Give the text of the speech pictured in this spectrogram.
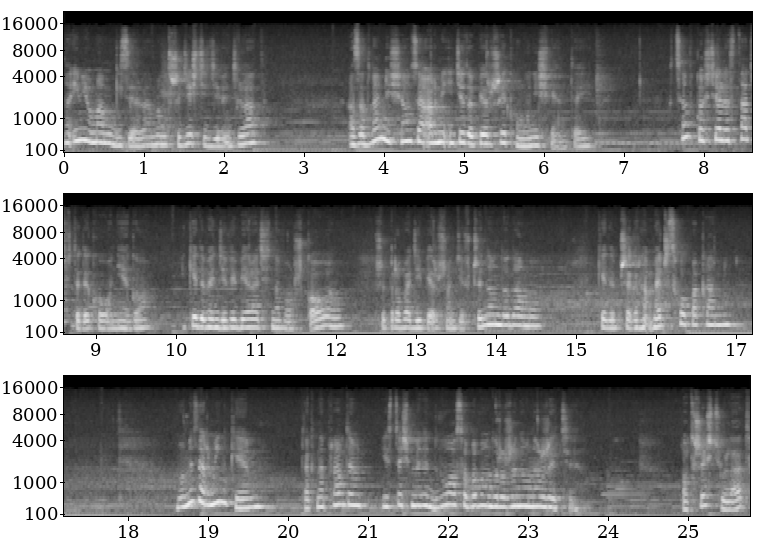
Na imię mam Gizela, mam 39 lat, a za dwa miesiące armia idzie do pierwszej komunii świętej. Chcę w kościele stać wtedy koło niego i kiedy będzie wybierać nową szkołę, przyprowadzi pierwszą dziewczyną do domu, kiedy przegra mecz z chłopakami. Bo my z Arminkiem tak naprawdę jesteśmy dwuosobową drużyną na życie. Od sześciu lat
